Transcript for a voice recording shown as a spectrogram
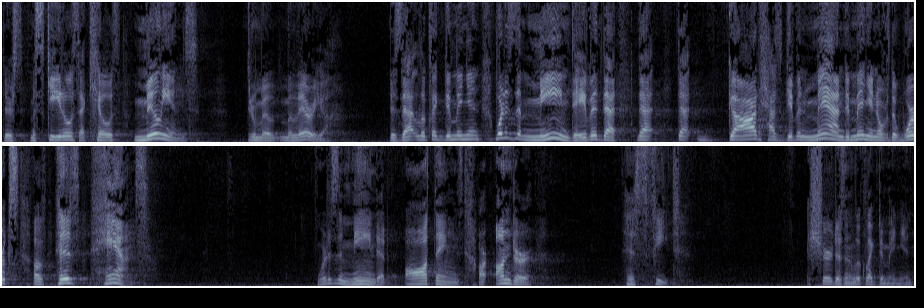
There's mosquitoes that kills millions through ma- malaria. Does that look like dominion? What does it mean, David, that, that, that God has given man dominion over the works of his hands? What does it mean that all things are under his feet? It sure doesn't look like dominion.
